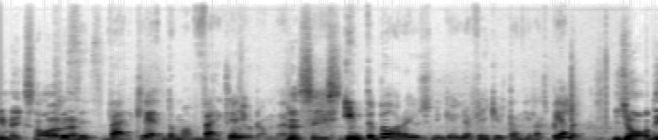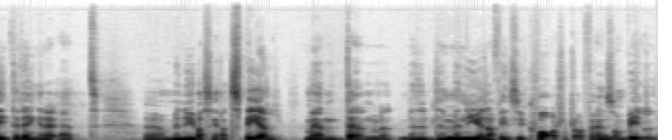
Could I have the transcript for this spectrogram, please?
remake snarare. Precis, verkligen. De har verkligen gjort om det. Precis. Inte bara gjort snyggare grafik utan hela spelet. Ja, det är inte längre ett menybaserat spel. Men, den, men den menyerna finns ju kvar såklart för den Mm. som vill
